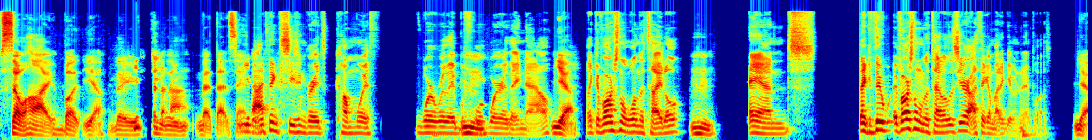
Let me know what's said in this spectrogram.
so high. But yeah, they definitely met that standard. Yeah, I think season grades come with where were they before, Mhm. where are they now? yeah. Like if Arsenal won the title hmm and like if they if Arsenal won the title this year, I think I might have given it an A plus. Yeah.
